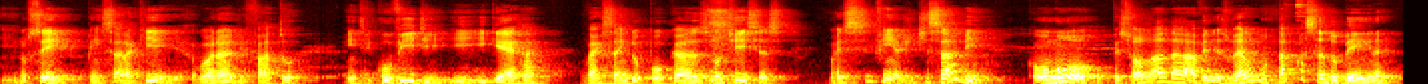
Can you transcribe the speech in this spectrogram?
e não sei, pensar aqui agora de fato entre Covid e, e guerra vai saindo poucas notícias. Mas, enfim, a gente sabe como o pessoal lá da Venezuela não está passando bem, né?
